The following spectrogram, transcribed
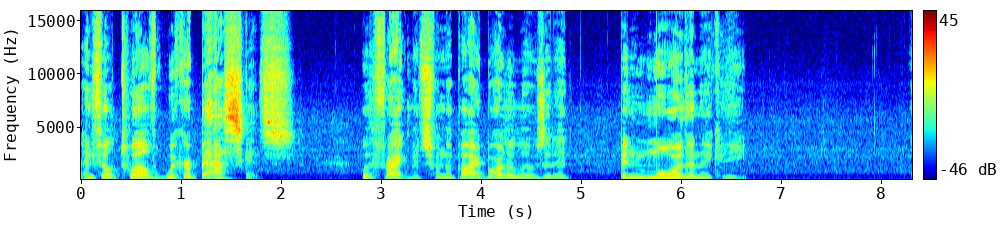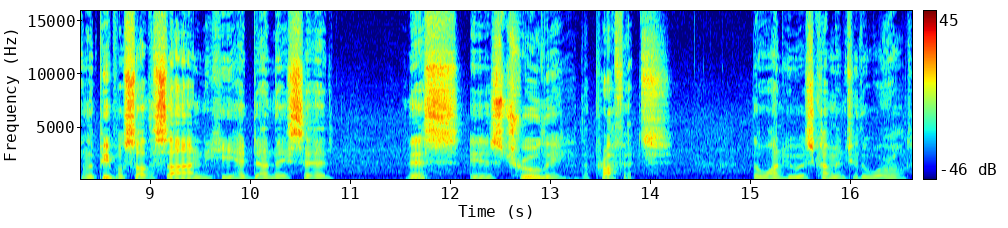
and filled twelve wicker baskets with fragments from the five barley loaves that had been more than they could eat. When the people saw the sign he had done, they said, This is truly the prophet the one who has come into the world.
